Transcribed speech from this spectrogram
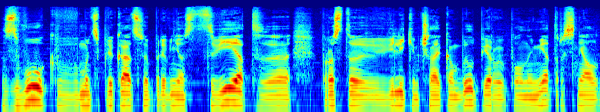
звук в мультипликацию привнес, цвет. Э, просто великим человеком был, первый полный метр снял,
